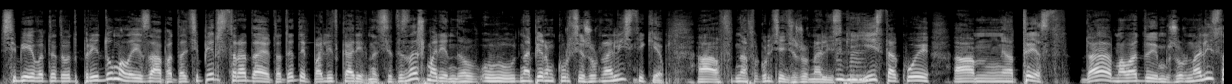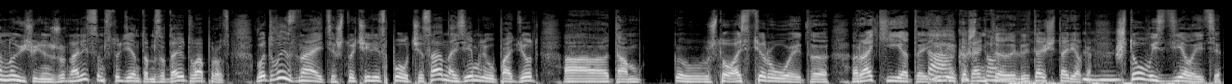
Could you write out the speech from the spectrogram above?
себе вот это вот придумала и Запад, а теперь страдают от этой политкорректности. Ты знаешь, Марин, у- на первом курсе журналистики, а, на факультете журналистики, есть такой а, тест, да, молодым журналистам, ну, еще не журналистам, студентам задают вопрос. Вот вы знаете, что через полчаса на Землю упадет а, там к- что, астероид, э, ракета Так, или какая-нибудь э, летающая тарелка. Что вы сделаете?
